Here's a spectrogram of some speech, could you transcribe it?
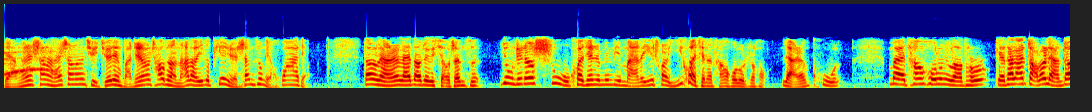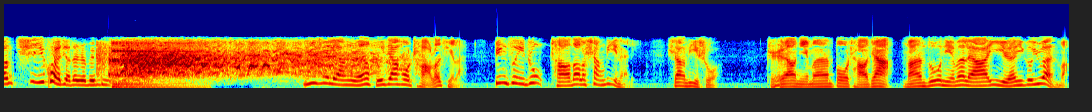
两个人商量来商量去，决定把这张钞票拿到一个偏远山村给花掉。当两人来到这个小山村，用这张十五块钱人民币买了一串一块钱的糖葫芦之后，两人哭了。卖糖葫芦的老头给他俩找了两张七块钱的人民币。于是两个人回家后吵了起来，并最终吵到了上帝那里。上帝说：“只要你们不吵架，满足你们俩一人一个愿望。”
